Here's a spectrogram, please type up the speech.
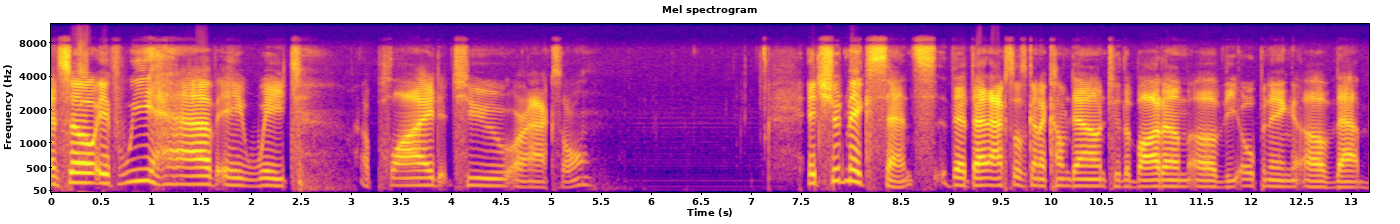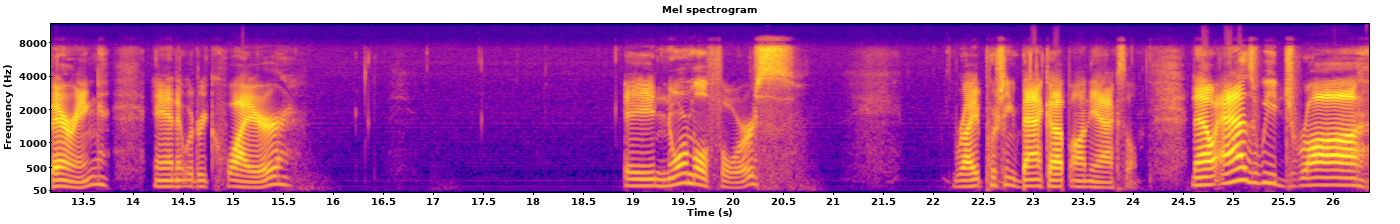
And so if we have a weight applied to our axle, it should make sense that that axle is going to come down to the bottom of the opening of that bearing and it would require a normal force, right, pushing back up on the axle. Now, as we draw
